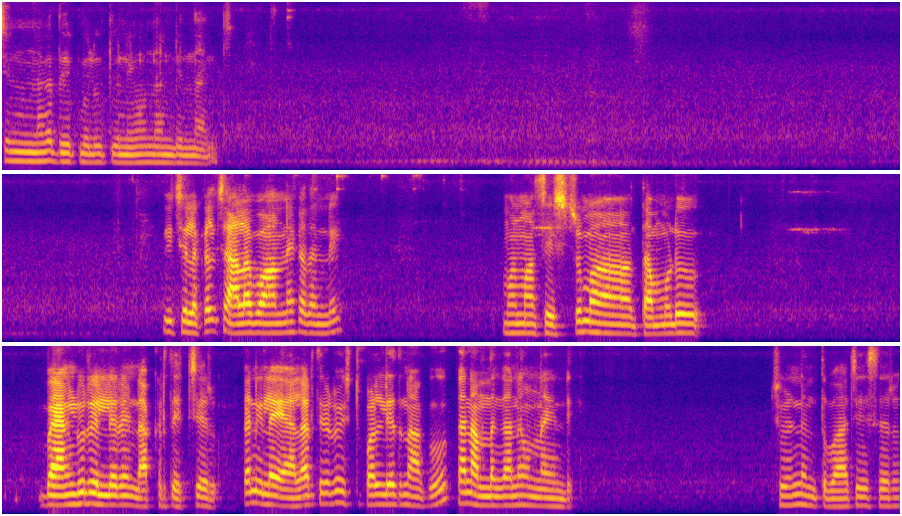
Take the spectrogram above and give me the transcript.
చిన్నగా దీపం వెలుగుతూనే ఉందండి దానికి ఈ చిలకలు చాలా బాగున్నాయి కదండి. మన మా సిస్టర్ మా తమ్ముడు బెంగళూరు వెళ్ళారండి అక్కడ తెచ్చారు. కానీ ఇలా ఏలాడి తీయడం ఇష్టపడలేదు నాకు కానీ అందంగానే ఉన్నాయండి. చూడండి ఎంత బాగా చేశారు.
